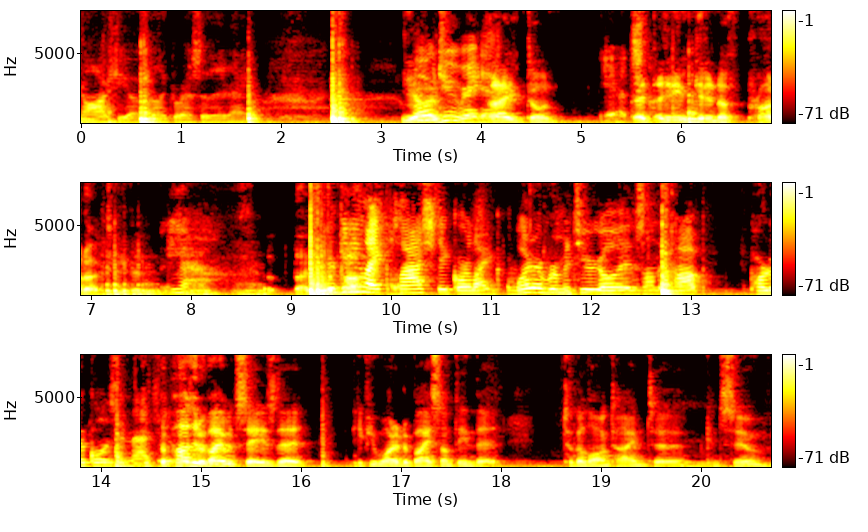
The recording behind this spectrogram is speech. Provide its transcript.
nausea for like the rest of the day. yeah, How I, would you rate it? I don't. Yeah, I, I didn't even get enough product even. Yeah. I You're getting like plastic or like whatever material is on the top particles in that the positive I would say is that if you wanted to buy something that took a long time to Mm-hmm. consume,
